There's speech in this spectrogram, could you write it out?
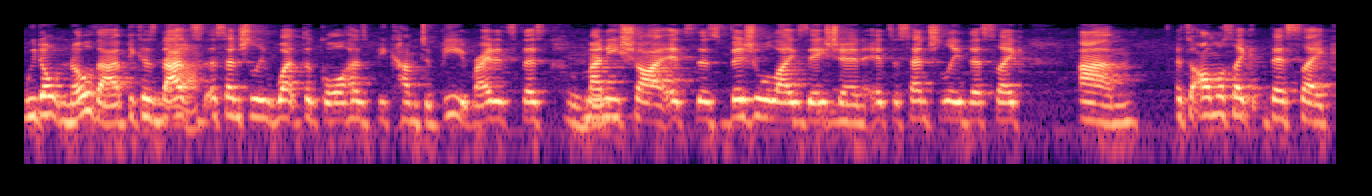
we don't know that because No. that's essentially what the goal has become to be, right? It's this Mhm. money shot, it's this visualization, it's essentially this like um it's almost like this like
